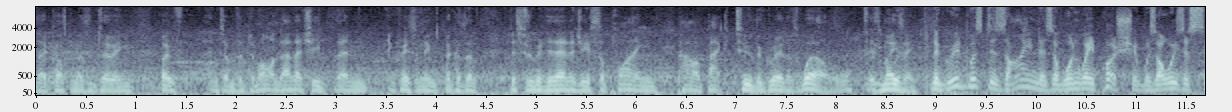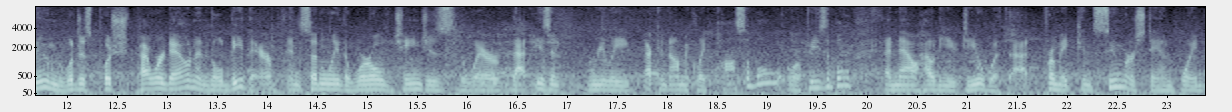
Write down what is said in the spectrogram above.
their customers are doing, both in terms of demand and actually then increasingly because of distributed energy supplying power back to the grid as well. It's amazing. The grid was designed as a one-way push. It was always assumed we'll just push power down and it'll be there. And suddenly the world changes where that isn't really economically possible or feasible. And now how do you deal with that? From a consumer standpoint,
